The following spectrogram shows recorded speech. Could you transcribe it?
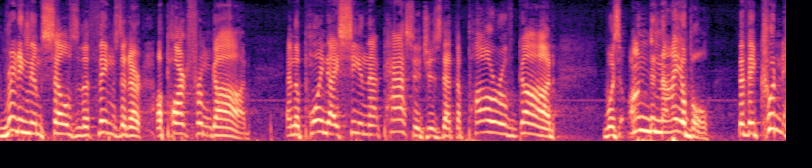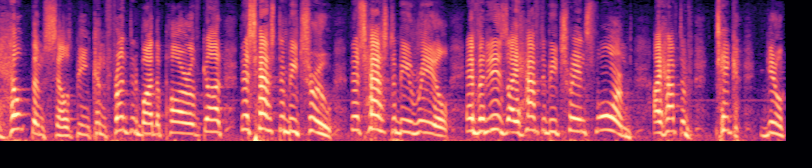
ridding themselves of the things that are apart from God. And the point I see in that passage is that the power of God was undeniable that they couldn't help themselves being confronted by the power of God. This has to be true. This has to be real. If it is, I have to be transformed. I have to take, you know,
